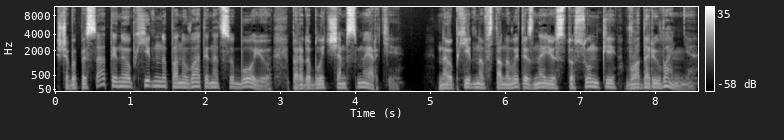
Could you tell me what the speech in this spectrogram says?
Щоби писати, необхідно панувати над собою перед обличчям смерті, необхідно встановити з нею стосунки владарювання.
